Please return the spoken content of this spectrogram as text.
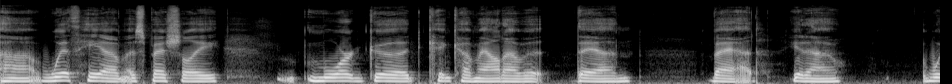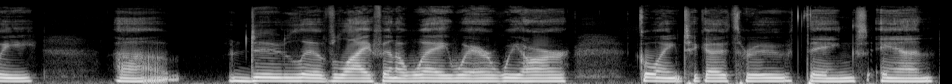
uh, with Him, especially, more good can come out of it than bad. You know, we uh, do live life in a way where we are going to go through things. And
